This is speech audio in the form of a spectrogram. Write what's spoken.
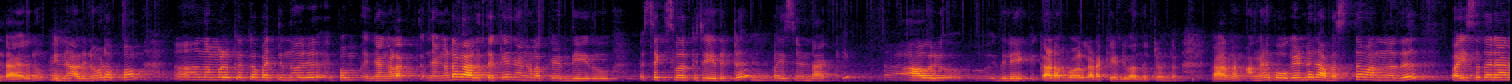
ഉണ്ടായിരുന്നു. പിന്നെ അതിനോടൊപ്പം നമ്മൾക്കൊക്കെ പറ്റുന്ന ഒരു ഇപ്പം ഞങ്ങളെ ഞങ്ങളുടെ കാലത്തൊക്കെ ഞങ്ങളൊക്കെ എന്ത് ചെയ്തു? സെക്സ് വർക്ക് ചെയ്തിട്ട് പൈസ ഉണ്ടാക്കി ആ ഒരു ഇതിലേക്ക് കടമ്പകൾ കടക്കേണ്ടി വന്നിട്ടുണ്ട്. കാരണം അങ്ങനെ പോകേണ്ട ഒരു അവസ്ഥ വന്നത് പൈസ തരാൻ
